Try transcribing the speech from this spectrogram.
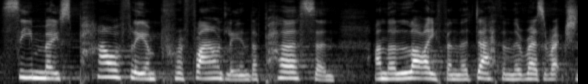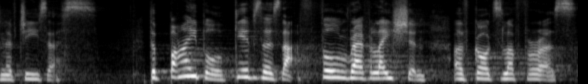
seen most powerfully and profoundly in the person and the life and the death and the resurrection of Jesus. The Bible gives us that full revelation of God's love for us.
